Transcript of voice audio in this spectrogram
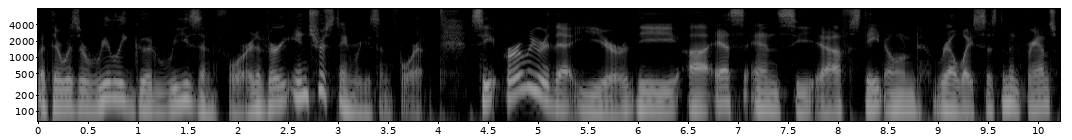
but there was a really good reason for it, a very interesting reason for it. See, earlier that year, the uh, SNCF, state owned railway system in France,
